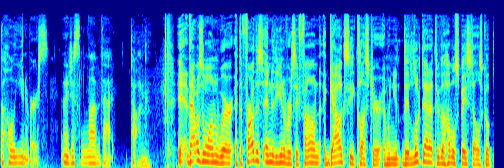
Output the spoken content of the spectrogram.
the whole universe. And I just love that talk. Mm. Yeah, that was the one where at the farthest end of the universe they found a galaxy cluster, and when you they looked at it through the Hubble Space Telescope,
